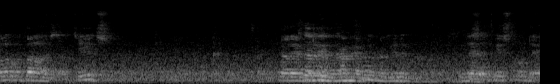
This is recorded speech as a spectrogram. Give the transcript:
సులభతరం సార్ చేయొచ్చు తీసుకుంటే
